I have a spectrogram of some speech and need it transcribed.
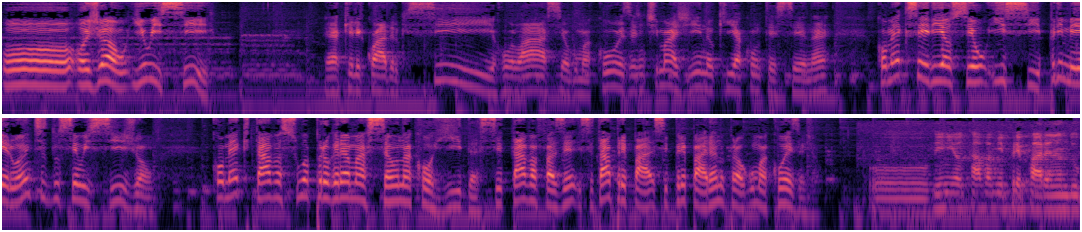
Ô, ô João, e o IC? É aquele quadro que se rolasse alguma coisa, a gente imagina o que ia acontecer, né? Como é que seria o seu IC? Primeiro, antes do seu IC, João, como é que estava a sua programação na corrida? Você estava fazendo, você estava prepa se preparando para alguma coisa, João? O Vini, eu estava me preparando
